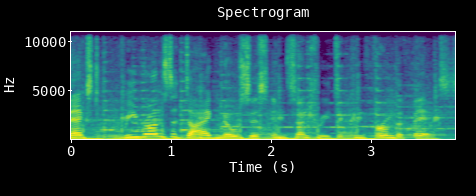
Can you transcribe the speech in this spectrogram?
Next, reruns the diagnosis in Xentry to confirm the fix.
